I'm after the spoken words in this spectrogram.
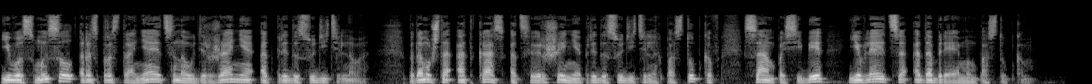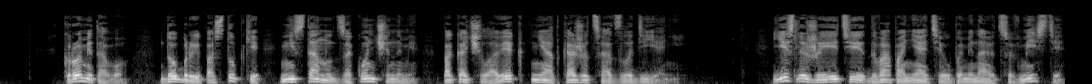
его смысл распространяется на удержание от предосудительного, потому что отказ от совершения предосудительных поступков сам по себе является одобряемым поступком. Кроме того, добрые поступки не станут законченными, пока человек не откажется от злодеяний. Если же эти два понятия упоминаются вместе,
